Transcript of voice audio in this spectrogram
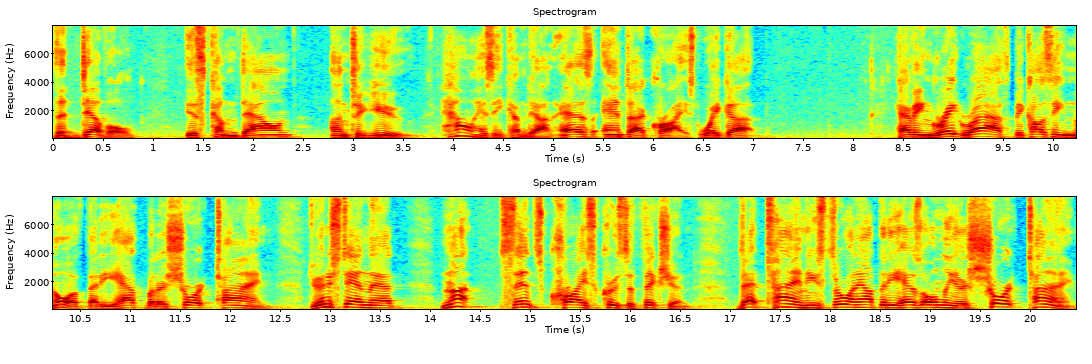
the devil is come down unto you. How has he come down? As Antichrist. Wake up. Having great wrath because he knoweth that he hath but a short time. Do you understand that? Not since Christ's crucifixion. That time he's throwing out that he has only a short time.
